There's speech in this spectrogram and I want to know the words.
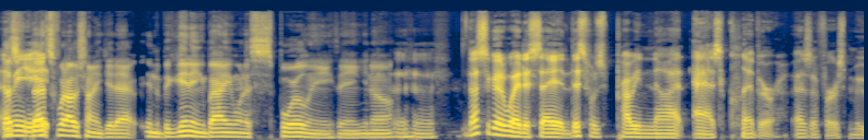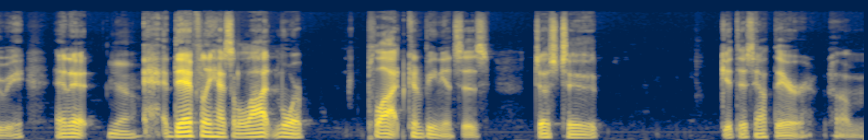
I that's mean, it- that's what I was trying to get at in the beginning, but I didn't want to spoil anything. You know. hmm That's a good way to say it. This was probably not as clever as the first movie, and it Yeah. definitely has a lot more plot conveniences just to get this out there um,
